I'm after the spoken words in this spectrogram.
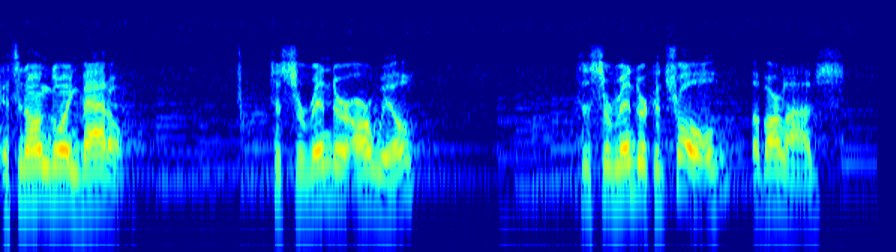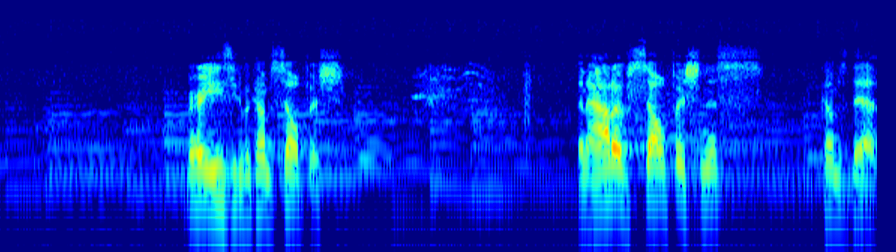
it's an ongoing battle to surrender our will, to surrender control of our lives. Very easy to become selfish. And out of selfishness comes death.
